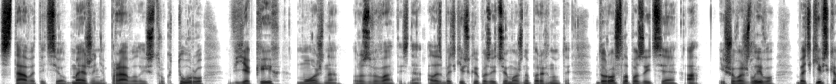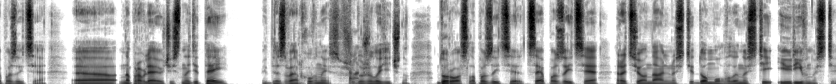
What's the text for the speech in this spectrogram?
ставити ці обмеження, правила і структуру, в яких можна розвиватись. Да? Але з батьківською позицією можна перегнути. Доросла позиція, а, і що важливо, батьківська позиція, е, направляючись на дітей, йде зверху вниз, що Так. дуже логічно. Доросла позиція це позиція раціональності, домовленості і рівності,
